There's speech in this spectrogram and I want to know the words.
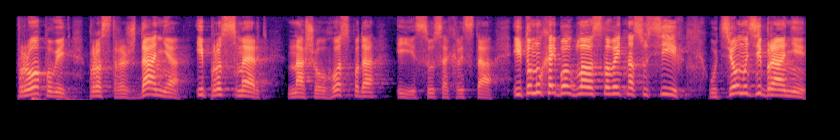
проповідь про страждання і про смерть нашого Господа Ісуса Христа. І тому хай Бог благословить нас усіх у цьому зібранні,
